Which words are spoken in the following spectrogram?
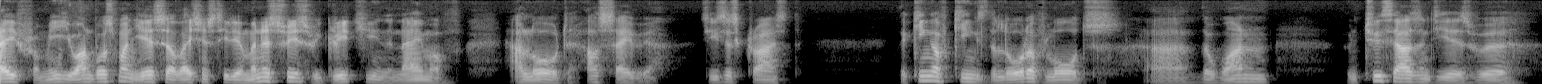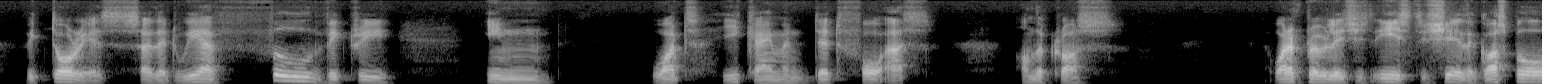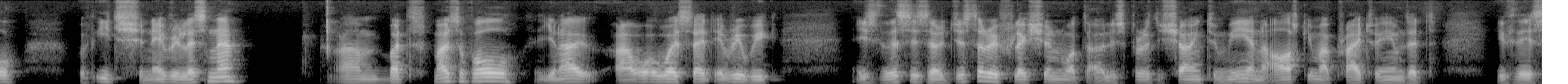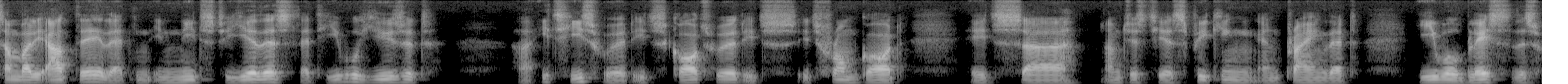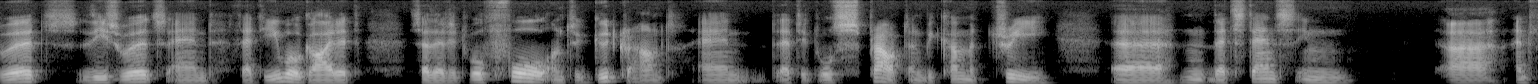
day from me, Johan Bosman, yes, Salvation Studio Ministries. We greet you in the name of our Lord, our Savior, Jesus Christ, the King of Kings, the Lord of Lords, uh, the one who in 2,000 years were victorious, so that we have full victory in what He came and did for us on the cross what a privilege it is to share the gospel with each and every listener. Um, but most of all, you know, I always say it every week is this is a, just a reflection what the Holy Spirit is showing to me, and I ask Him, I pray to Him that if there's somebody out there that needs to hear this, that He will use it. Uh, it's His word, it's God's word, it's it's from God, it's. Uh, I'm just here speaking and praying that He will bless this words, these words, and that He will guide it so that it will fall onto good ground and that it will sprout and become a tree uh, that stands in uh, and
